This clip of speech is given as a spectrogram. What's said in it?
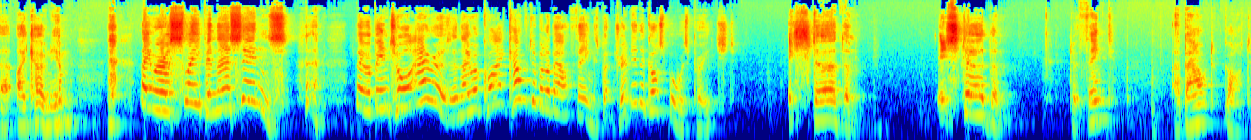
uh, Iconium, they were asleep in their sins. they were being taught errors and they were quite comfortable about things. But directly the gospel was preached, it stirred them. It stirred them to think about God.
